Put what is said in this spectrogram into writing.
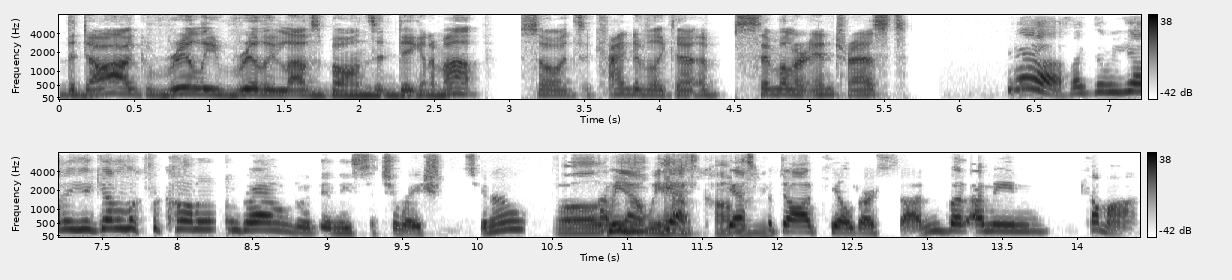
the dog really, really loves bones and digging them up. So it's kind of like a, a similar interest. yeah. Like we gotta, you gotta look for common ground within these situations. You know. Well, I mean, yeah, we yes, have common. yes, the dog killed our son, but I mean, come on.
